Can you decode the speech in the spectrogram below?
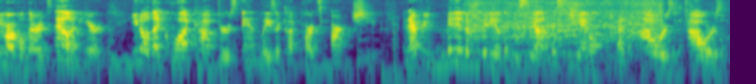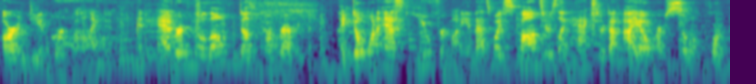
Marvel nerds, Allen here. You know that quadcopters and laser cut parts aren't cheap. And every minute of video that you see on this channel has hours and hours of R&D and work behind it. And ad revenue alone doesn't cover everything. I don't want to ask you for money, and that's why sponsors like Hackster.io are so important.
